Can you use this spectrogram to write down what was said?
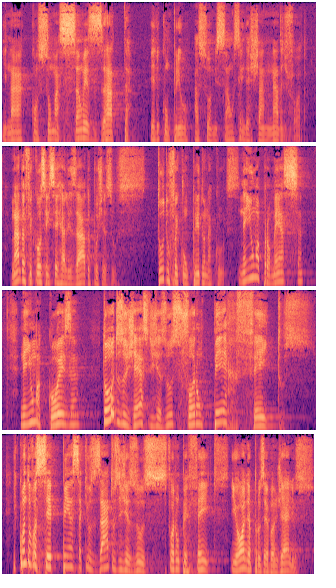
e na consumação exata ele cumpriu a sua missão sem deixar nada de fora. Nada ficou sem ser realizado por Jesus. Tudo foi cumprido na cruz. Nenhuma promessa, nenhuma coisa, todos os gestos de Jesus foram perfeitos. E quando você pensa que os atos de Jesus foram perfeitos e olha para os evangelhos,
